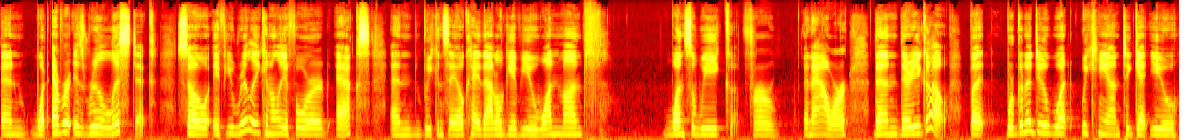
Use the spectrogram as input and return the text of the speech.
and whatever is realistic. So if you really can only afford X, and we can say, okay, that'll give you one month, once a week for an hour, then there you go. But we're going to do what we can to get you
